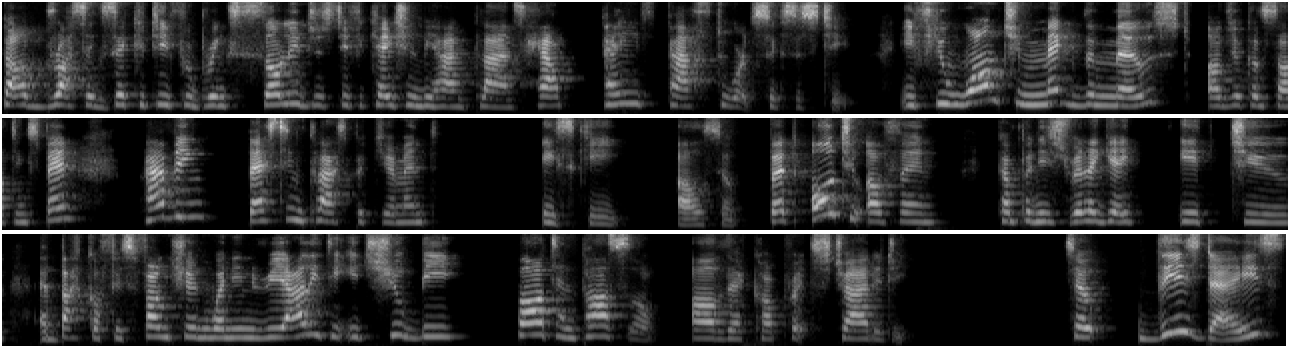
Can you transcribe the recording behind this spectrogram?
top brass executive who brings solid justification behind plans help pave path towards success too. If you want to make the most of your consulting spend, having best-in-class procurement is key also. But all too often, companies relegate it to a back office function when in reality it should be part and parcel of their corporate strategy. So these days,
